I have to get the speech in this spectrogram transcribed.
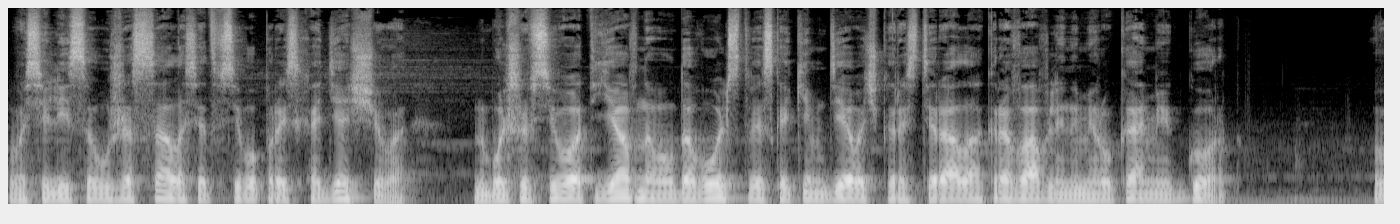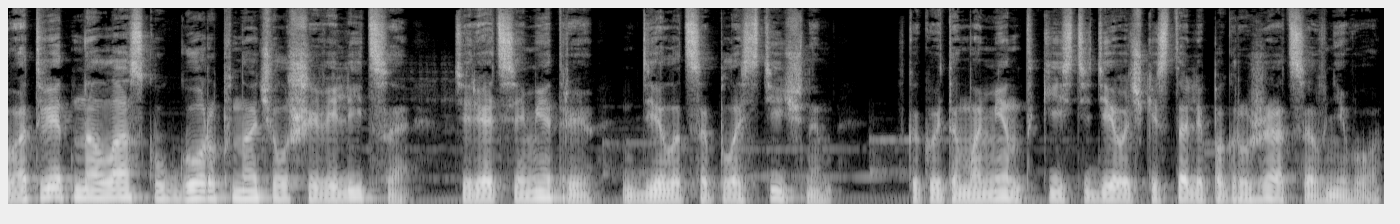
Василиса ужасалась от всего происходящего, но больше всего от явного удовольствия, с каким девочка растирала окровавленными руками горб. В ответ на ласку горб начал шевелиться, терять симметрию, делаться пластичным. В какой-то момент кисти девочки стали погружаться в него.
